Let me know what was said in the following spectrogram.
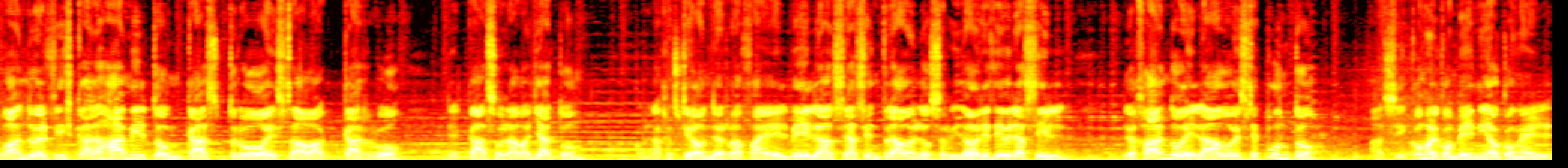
cuando el fiscal Hamilton Castro estaba a cargo del caso Lavallato. Con la gestión de Rafael Vela se ha centrado en los servidores de Brasil, dejando de lado este punto, así como el convenio con el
